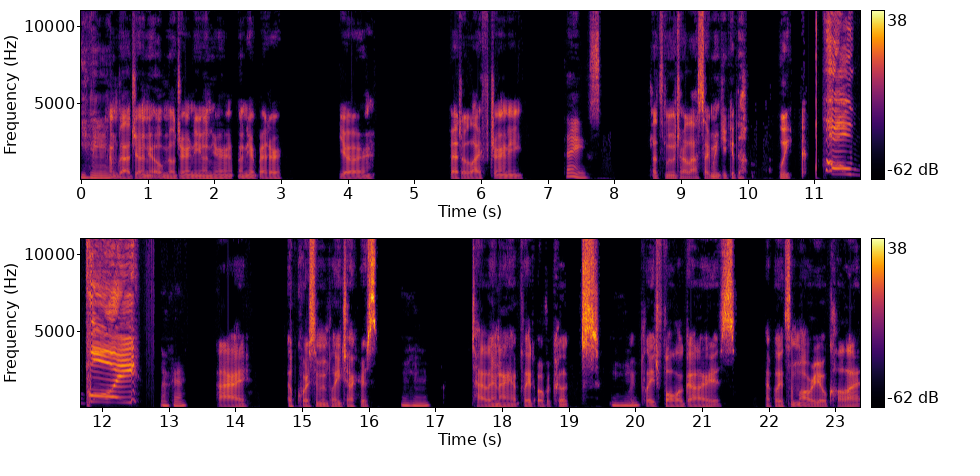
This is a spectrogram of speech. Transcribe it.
Mhm. I'm glad you're on your oatmeal journey, on your on your better your better life journey. Thanks. Let's move to our last segment, Geek of the Week. Oh boy! Okay. I, of course, have been playing checkers. Mm-hmm. Tyler and I have played Overcooked. Mm-hmm. We played Fall Guys. I played some Mario Kart.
